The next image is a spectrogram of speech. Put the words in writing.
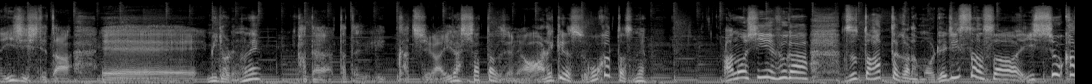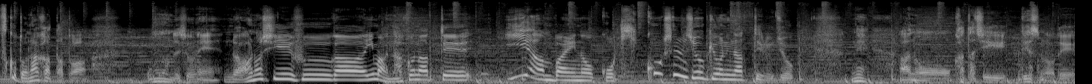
維持してた、えー、緑のね方たちがいらっしゃったんですよね。あれけどすごかったですね。あの CF がずっとあったからもうレジスタンスは一生勝つことなかったとは思うんですよね。あの CF が今なくなっていい塩梅のこう拮抗してる状況になってる状ねあの形ですので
